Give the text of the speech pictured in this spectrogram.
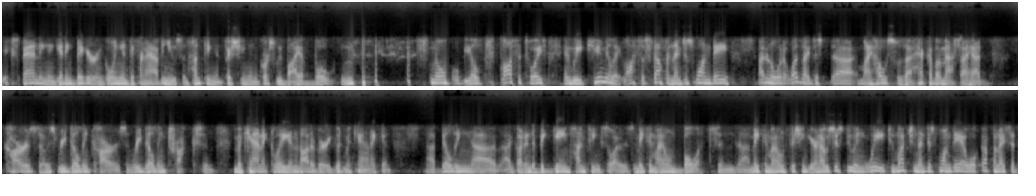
expanding and getting bigger and going in different avenues and hunting and fishing. And of course, we buy a boat and snowmobiles, lots of toys, and we accumulate lots of stuff. And then just one day, I don't know what it was. I just, uh, my house was a heck of a mess. I had cars, I was rebuilding cars and rebuilding trucks and mechanically, and not a very good mechanic. And uh, building, uh, I got into big game hunting, so I was making my own bullets and uh, making my own fishing gear, and I was just doing way too much. And then just one day I woke up and I said,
